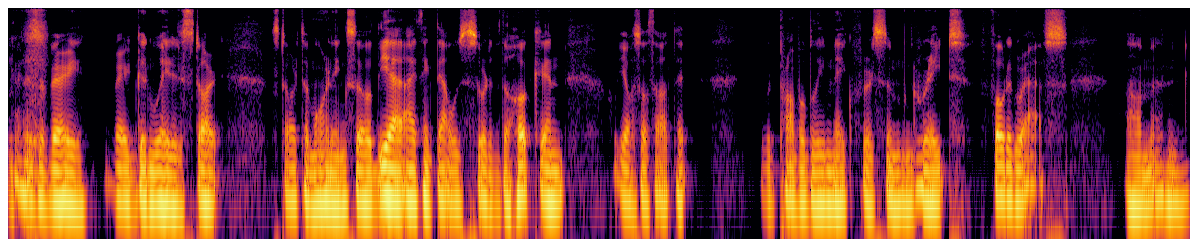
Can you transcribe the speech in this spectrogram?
It was a very very good way to start start the morning. So yeah i think that was sort of the hook. And we also thought that it would probably make for some great photographs. Um, and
